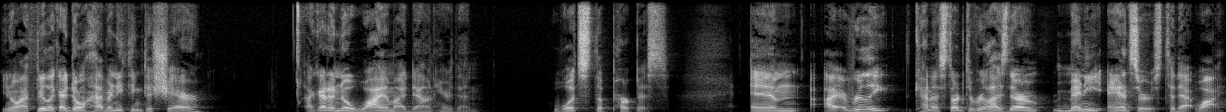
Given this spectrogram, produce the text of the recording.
you know I feel like I don't have anything to share, I got to know why am I down here then? What's the purpose? And I really kind of started to realize there are many answers to that why.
